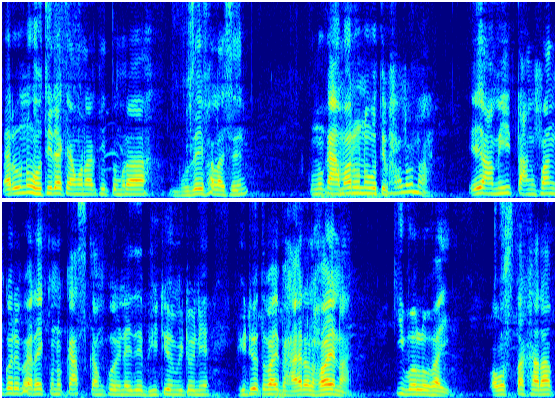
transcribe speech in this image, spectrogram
তার অনুভূতিটা কেমন আর কি তোমরা বুঝেই ফেলাইছেন। কোনো আমার অনুভূতি ভালো না। এই আমি টাং ফাং করে বেড়াই কোনো কাজ কাম করি না যে ভিডিও মিডিও নিয়ে। ভিডিও তো ভাই ভাইরাল হয় না। কি বলব ভাই? অবস্থা খারাপ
